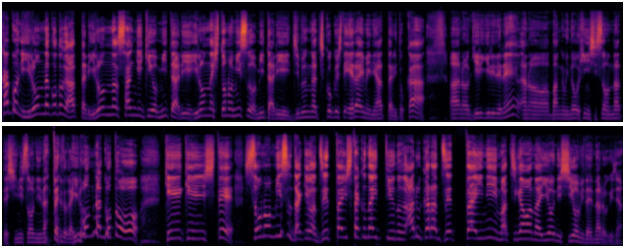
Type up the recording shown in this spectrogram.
過去にいろんなことがあったりいろんな惨劇を見たりいろんな人のミスを見たり自分が遅刻してえらい目にあったりとかあのギリギリでねあの番組納品しそうになって死にそうになったりとかいろんなことを経験してそのミスだけは絶対したくないっていうのがあるから絶対に間違わないようにしようみたいになるわけじゃん。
